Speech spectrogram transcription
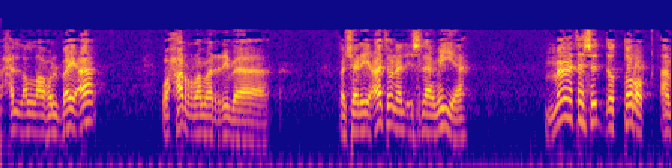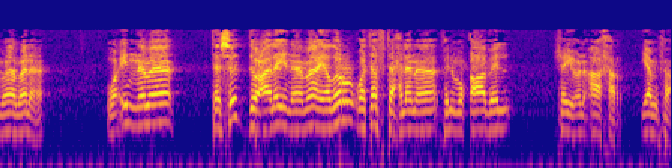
أحل الله البيع وحرم الربا. فشريعتنا الإسلامية ما تسد الطرق أمامنا وإنما تسد علينا ما يضر وتفتح لنا في المقابل شيء آخر ينفع.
